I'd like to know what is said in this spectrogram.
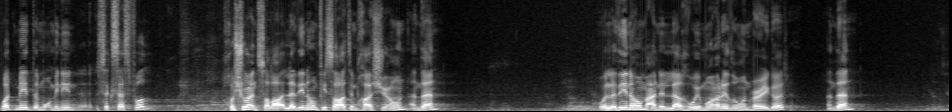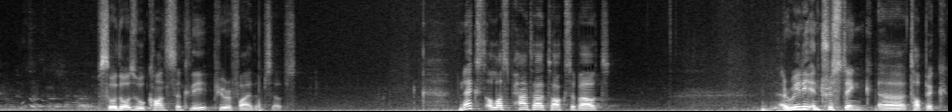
What made the mu'mineen successful? خشوع and salah الذين هم في صلاتهم خاشعون and then والذين هم عن اللغو معرضون very good and then so those who constantly purify themselves Next, Allah subhanahu wa ta'ala talks about a really interesting uh, topic.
